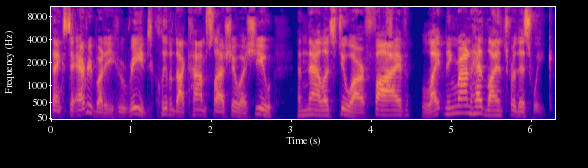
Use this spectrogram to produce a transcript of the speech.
Thanks to everybody who reads cleveland.com slash OSU. And now let's do our five lightning round headlines for this week.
